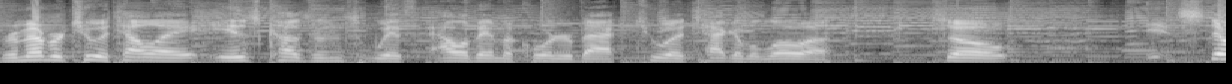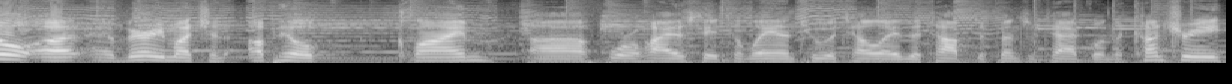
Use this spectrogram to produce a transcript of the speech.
Remember, Tuitele is cousins with Alabama quarterback Tua Tagovailoa, so it's still a, a very much an uphill climb uh, for Ohio State to land Tuitele, the top defensive tackle in the country.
